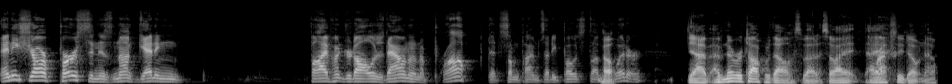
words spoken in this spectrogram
any sharp person is not getting five hundred dollars down on a prop that sometimes that he posts on Oh. Twitter. Yeah, I've, I've never talked with Alex about it, so I, I Right. actually don't know.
